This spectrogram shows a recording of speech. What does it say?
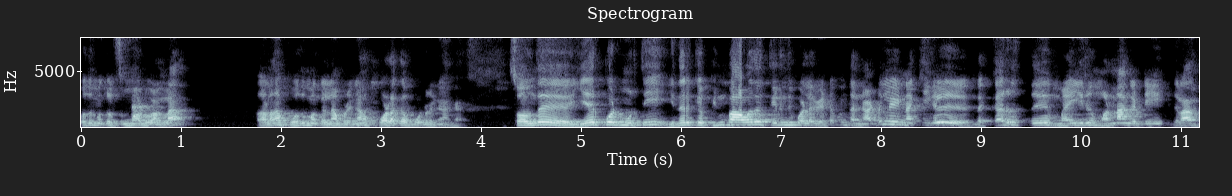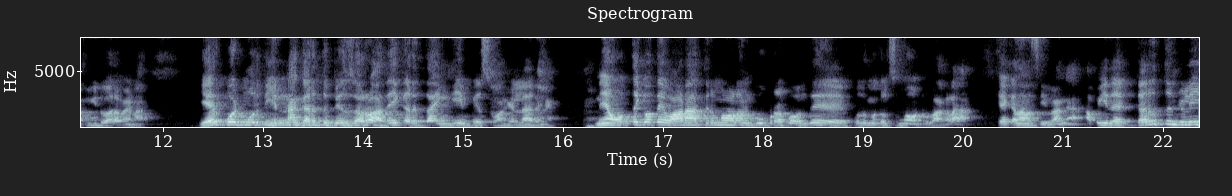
பொதுமக்கள் சும்மாடுவாங்களா அதனாலதான் பொதுமக்கள் என்ன பண்ணிருக்காங்க? புழக்க போட்டிருக்காங்க. ஸோ வந்து ஏர்போர்ட் மூர்த்தி இதற்கு பின்பாவது தெரிந்து கொள்ள வேண்டும். இந்த நடுநிலை நக்கிகள் இந்த கருத்து மயிறு மண்ணாங்கட்டி இதெல்லாம் தூக்கிட்டு வர வேணாம். ஏர்போர்ட் மூர்த்தி என்ன கருத்து பேசுகிறாரோ அதே கருத்து தான் இங்கேயும் பேசுவாங்க எல்லாருமே. நீ ஒத்தைக்கு ஒத்தை வாடா திருமாவளவன் கூப்பிட்றப்போ வந்து பொதுமக்கள் சும்மா விட்டுருவாங்களா? கேட்க தானே செய்வாங்க. அப்போ இதை கருத்துன்னு சொல்லி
